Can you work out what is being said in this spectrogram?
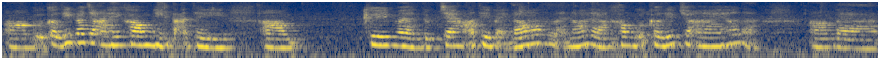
uh, gửi clip đó cho ai hay không. Hiện tại thì uh, khi mà được tra hỏi thì bạn đó lại nói là không gửi clip cho ai hết à uh, và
